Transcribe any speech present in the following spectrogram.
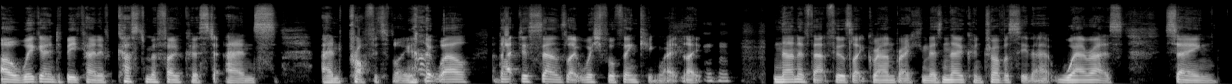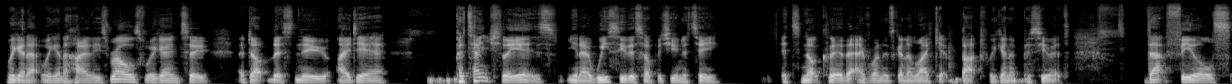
oh we're going to be kind of customer focused and and profitable. Like well that just sounds like wishful thinking right? Like mm-hmm. none of that feels like groundbreaking. There's no controversy there. Whereas saying we're going to we're going to hire these roles we're going to adopt this new idea potentially is you know we see this opportunity. It's not clear that everyone is going to like it but we're going to pursue it that feels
